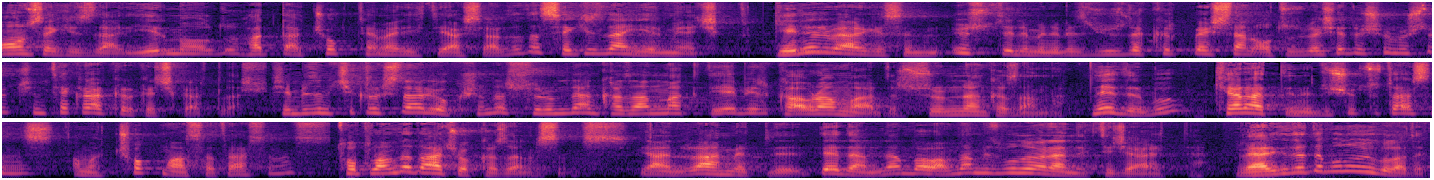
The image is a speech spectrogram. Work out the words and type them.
18'ler 20 oldu. Hatta çok temel ihtiyaçlarda da 8'den 20'ye çıktı. Gelir vergisinin üst dilimini biz %45'ten 35'e düşürmüştük. Şimdi tekrar 40'a çıkarttılar. Şimdi bizim çıkışlar yokuşunda sürümden kazanmak diye bir kavram vardır. Sürümden kazanmak. Nedir bu? Kar haddini düşük tutarsınız ama çok mal satarsınız. Toplamda daha çok kazanırsınız. Yani rahmetli dedemden babamdan biz bunu öğrendik ticarette. Vergide de bunu uyguladık.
